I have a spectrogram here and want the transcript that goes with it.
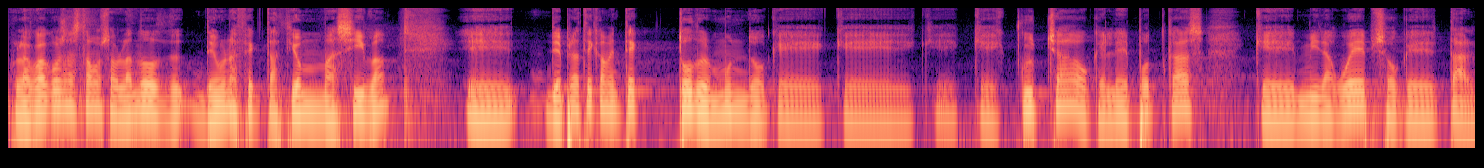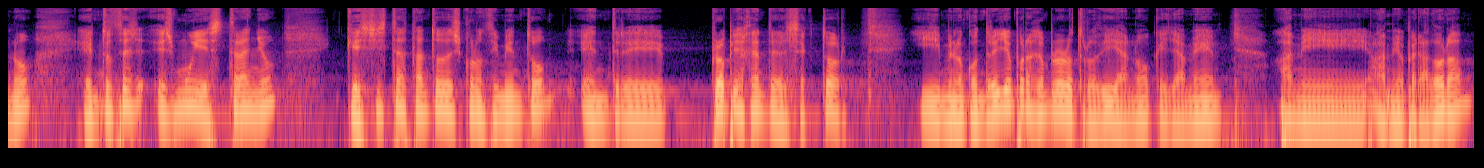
Con la cual cosa estamos hablando de, una afectación masiva eh, de prácticamente todo el mundo que, que, que, escucha o que lee podcast, que mira webs o que tal, ¿no? Entonces es muy extraño que exista tanto desconocimiento entre propia gente del sector. Y me lo encontré yo, por ejemplo, el otro día, ¿no? que llamé a mi, a mi operadora,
